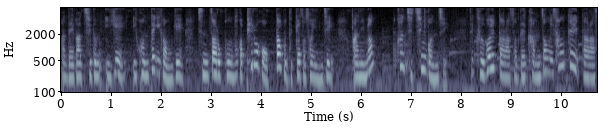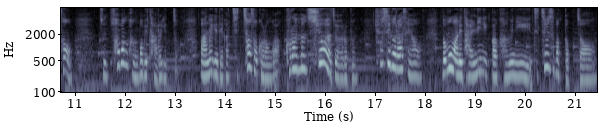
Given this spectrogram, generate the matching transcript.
아, 내가 지금 이게 이 권태기가 온 게 진짜로 공부가 필요가 없다고 느껴져서인지 아니면 그냥 지친 건지 이제 그거에 따라서 내 감정의 상태에 따라서 처방 방법이 다르겠죠. 만약에 내가 지쳐서 그런 거야. 그러면 쉬어야죠, 여러분. 휴식을 하세요. 너무 많이 달리니까 당연히 지칠 수밖에 없죠.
